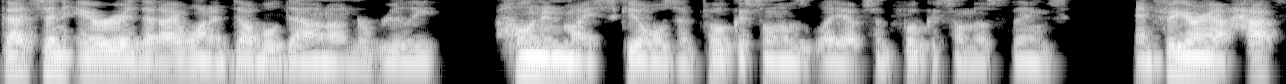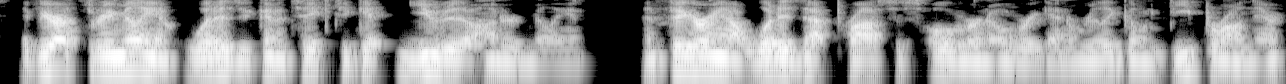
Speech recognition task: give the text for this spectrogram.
that's an area that I want to double down on to really hone in my skills and focus on those layups and focus on those things and figuring out how, if you're at 3 million, what is it going to take to get you to 100 million and figuring out what is that process over and over again really going deeper on there.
